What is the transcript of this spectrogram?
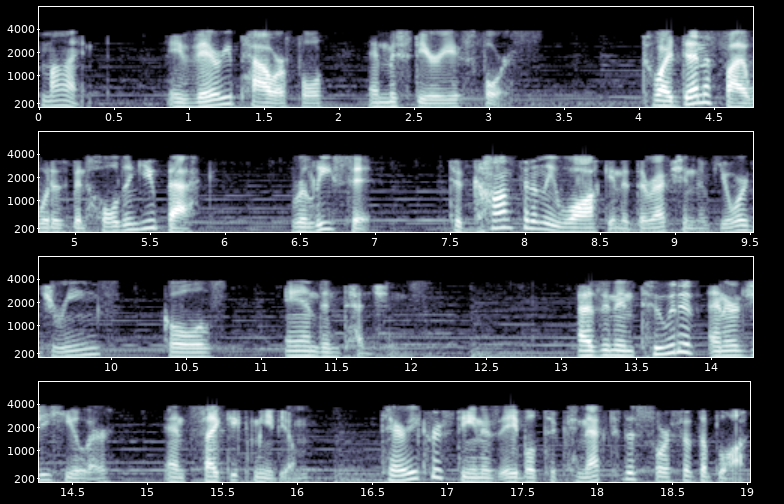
mind a very powerful and mysterious force. To identify what has been holding you back, release it, to confidently walk in the direction of your dreams, goals, and intentions. As an intuitive energy healer and psychic medium, Terrie Christine is able to connect to the source of the block,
